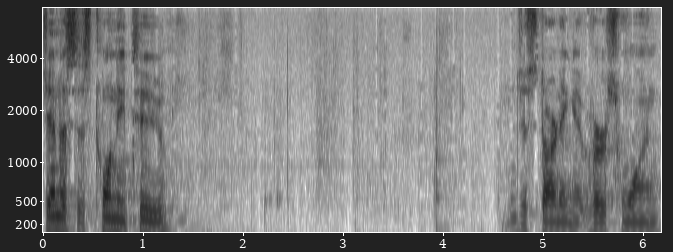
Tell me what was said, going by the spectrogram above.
Genesis 22, just starting at verse 1.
